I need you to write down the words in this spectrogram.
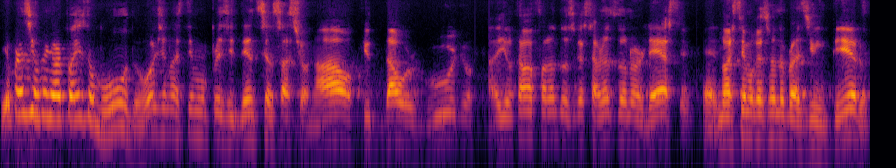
E o Brasil é o melhor país do mundo. Hoje nós temos um presidente sensacional, que dá orgulho. Eu estava falando dos restaurantes do Nordeste. É, nós temos restaurantes no Brasil inteiro.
